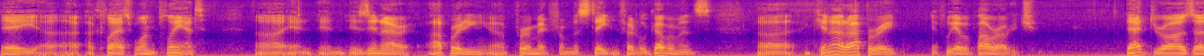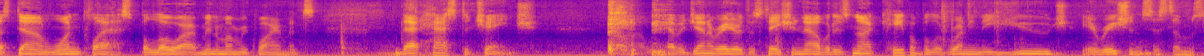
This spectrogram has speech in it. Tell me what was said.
a, a, a class one plant, uh, and, and is in our operating uh, permit from the state and federal governments, uh, cannot operate if we have a power outage. That draws us down one class below our minimum requirements. That has to change. Uh, we have a generator at the station now, but it's not capable of running these huge aeration systems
